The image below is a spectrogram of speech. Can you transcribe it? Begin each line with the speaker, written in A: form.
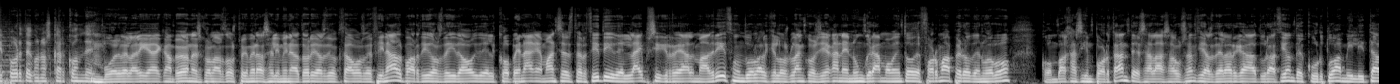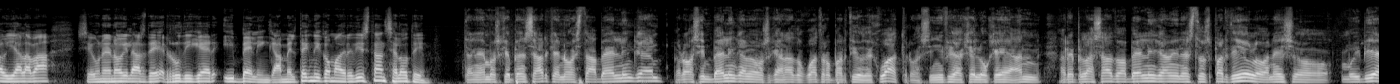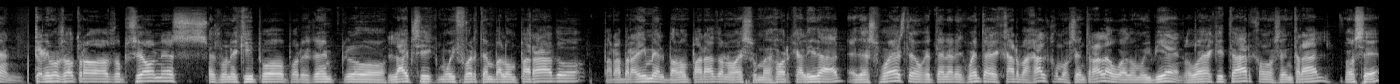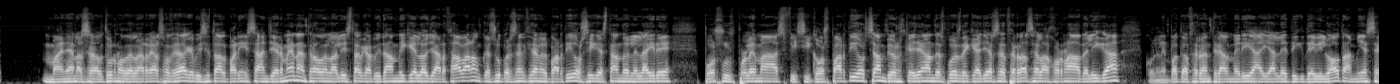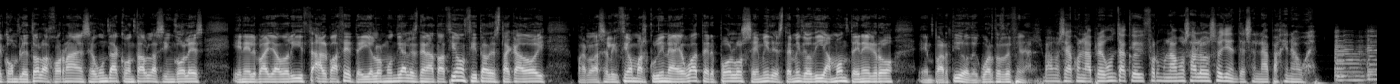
A: deporte con Oscar Conde.
B: Vuelve la Liga de Campeones con las dos primeras eliminatorias de octavos de final. Partidos de ida hoy del Copenhague Manchester City y del Leipzig Real Madrid. Un duelo al que los blancos llegan en un gran momento de forma, pero de nuevo con bajas importantes. A las ausencias de larga duración de Courtois, Militao y Álava se unen hoy las de Rudiger y Bellingham. El técnico madridista Ancelotti.
C: Tenemos que pensar que no está Bellingham, pero sin Bellingham hemos ganado cuatro partidos de cuatro. Significa que lo que han reemplazado a Bellingham en estos partidos lo han hecho muy bien. Tenemos otras opciones. Es un equipo, por ejemplo, Leipzig muy fuerte en balón parado. Para Brahim el balón parado no es su mejor calidad. Y después tengo que tener en cuenta que Carvajal como central ha jugado muy bien. Lo voy a quitar como central, no sé.
B: Mañana será el turno de la Real Sociedad que visita al Paris Saint-Germain. Ha entrado en la lista el capitán Mikel Oyarzábal, aunque su presencia en el partido sigue estando en el aire por sus problemas físicos. Partidos Champions que llegan después de que ayer se cerrase la jornada de Liga con el empate a cero entre Almería y Athletic de Bilbao. También se completó la jornada en segunda con tablas sin goles en el Valladolid Albacete. Y en los Mundiales de Natación, cita destacada hoy para la selección masculina de waterpolo, se mide este mediodía Montenegro en partido de cuartos de final.
A: Vamos ya con la pregunta que hoy formulamos a los oyentes en la página web.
